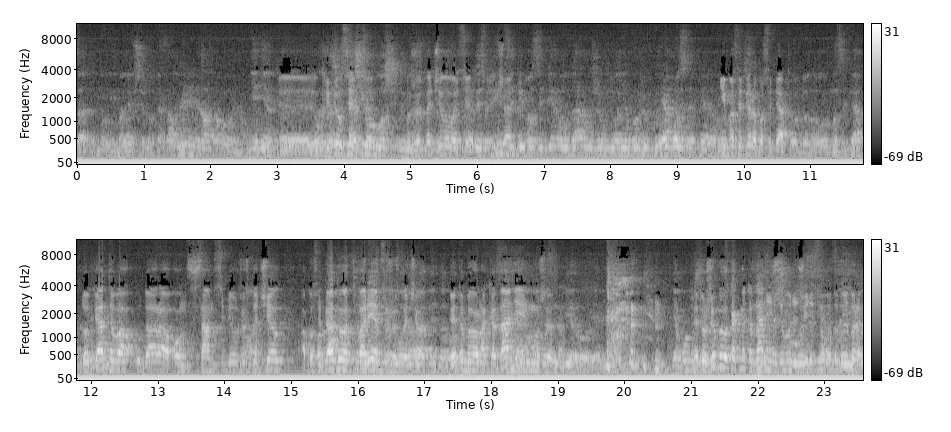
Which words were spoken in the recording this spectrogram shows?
ну, и малевшего. Сомнение не должно было Не, нет. Э, укрепил сердце. Ужесточил его сердце. То есть, в принципе, после первого удара уже у него не было Не после первого. Не после первого, после пятого было. После пятого, До пятого удара он сам себе ужесточил, а, а после пятого Творец ужесточал. Это было наказание а, ему. После первого, я не помню. Это уже было как наказание, что его лишили свободы выбора.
